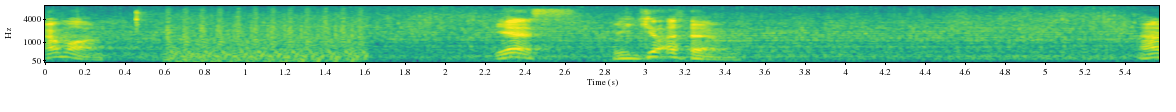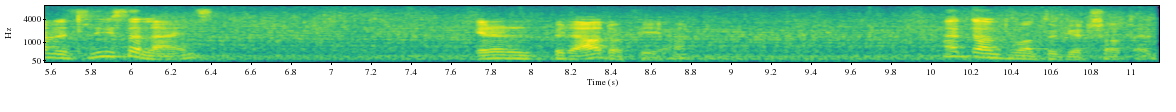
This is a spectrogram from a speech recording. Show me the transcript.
Come on. Yes, we got him. Now let's leave the lines. Get a little bit out of here. I don't want to get shot at.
